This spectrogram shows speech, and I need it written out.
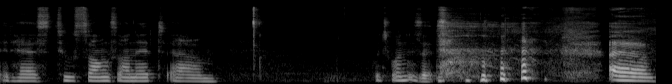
it has two songs on it. Um, which one is it? um,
